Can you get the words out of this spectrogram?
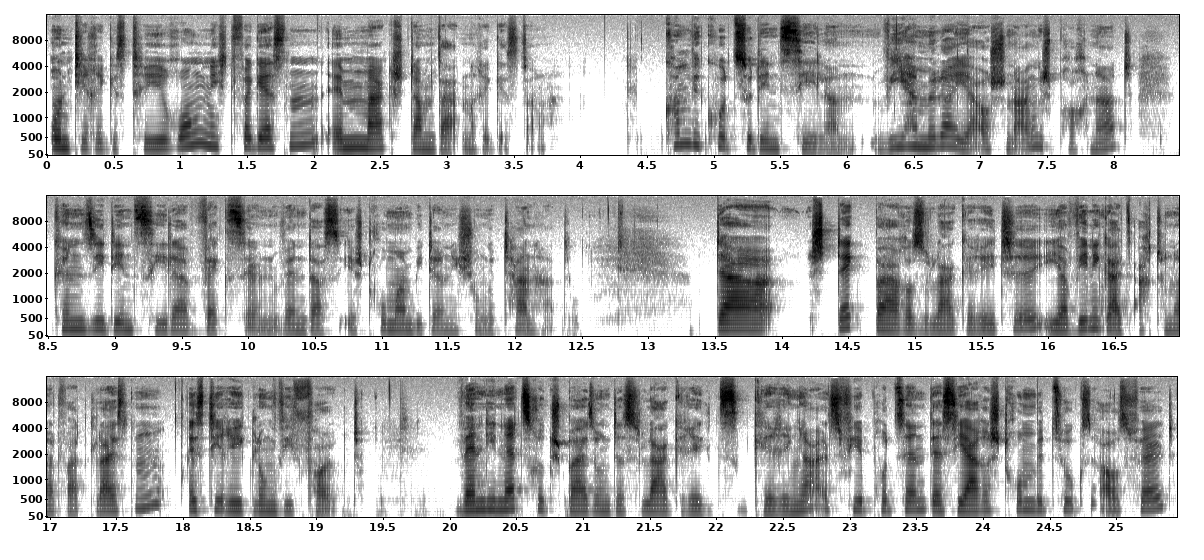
Und die Registrierung nicht vergessen im Marktstammdatenregister. Kommen wir kurz zu den Zählern. Wie Herr Müller ja auch schon angesprochen hat, können Sie den Zähler wechseln, wenn das Ihr Stromanbieter nicht schon getan hat. Da steckbare Solargeräte ja weniger als 800 Watt leisten, ist die Regelung wie folgt. Wenn die Netzrückspeisung des Solargeräts geringer als 4% des Jahresstrombezugs ausfällt,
